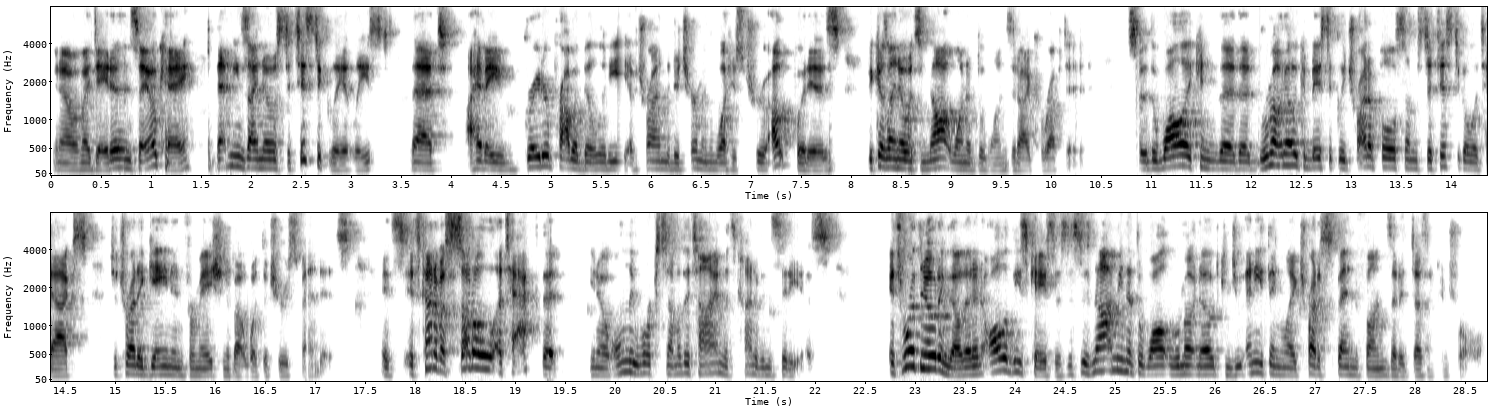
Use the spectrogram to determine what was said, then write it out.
you know, my data and say, okay, that means I know statistically at least that I have a greater probability of trying to determine what his true output is because I know it's not one of the ones that I corrupted. So the wallet can, the, the remote node can basically try to pull some statistical attacks to try to gain information about what the true spend is. It's, it's kind of a subtle attack that you know only works some of the time. It's kind of insidious. It's worth noting, though, that in all of these cases, this does not mean that the wallet remote node can do anything like try to spend funds that it doesn't control.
